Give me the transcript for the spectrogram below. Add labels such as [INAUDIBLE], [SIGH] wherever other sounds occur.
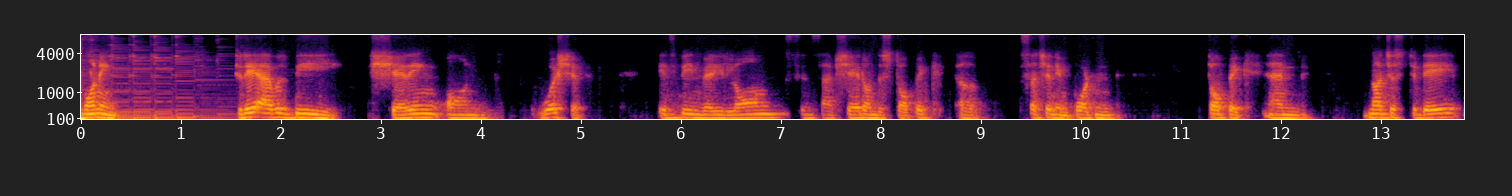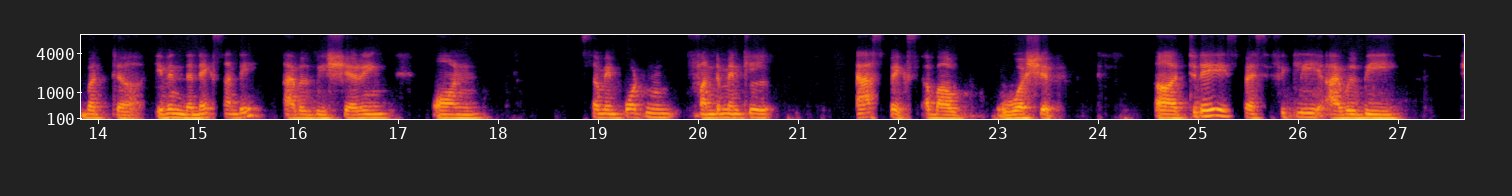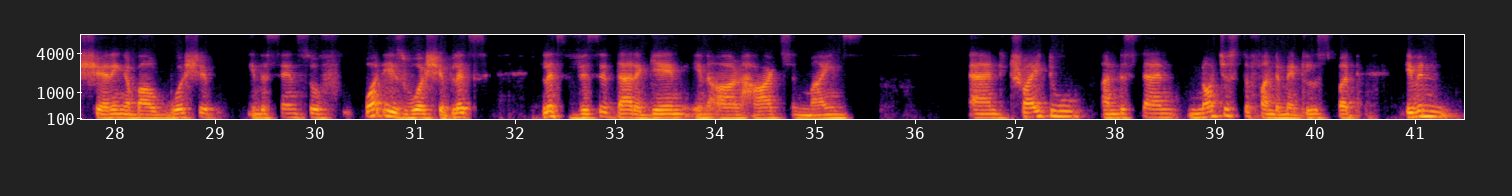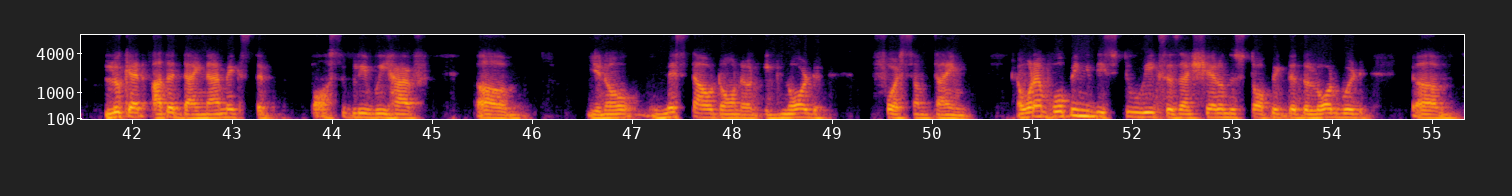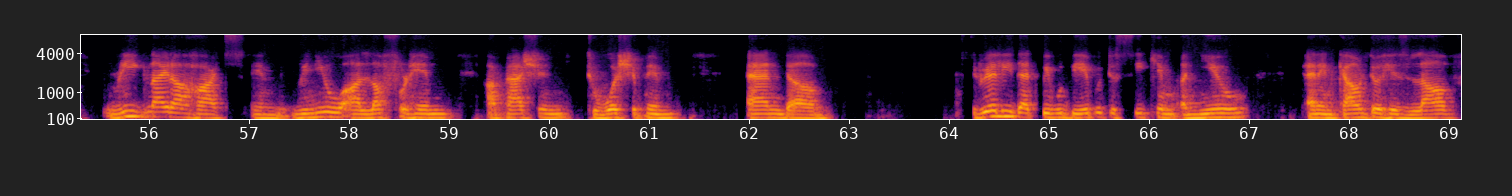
morning. Today I will be sharing on worship. It's been very long since I've shared on this topic, uh, such an important topic. And not just today, but uh, even the next Sunday, I will be sharing on some important fundamental aspects about worship. Uh, today, specifically, I will be sharing about worship in the sense of what is worship. Let's let's visit that again in our hearts and minds and try to understand not just the fundamentals, but even look at other dynamics that possibly we have, um, you know, missed out on or ignored for some time. And what I'm hoping in these two weeks, as I share on this topic, that the Lord would um, reignite our hearts and renew our love for Him, our passion to worship Him, and um, really that we would be able to seek Him anew and encounter His love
